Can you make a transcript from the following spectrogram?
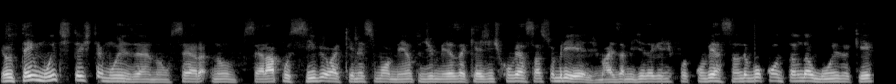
Eu tenho muitos testemunhos, né? não, será, não será possível aqui nesse momento de mesa aqui a gente conversar sobre eles, mas à medida que a gente for conversando, eu vou contando alguns aqui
